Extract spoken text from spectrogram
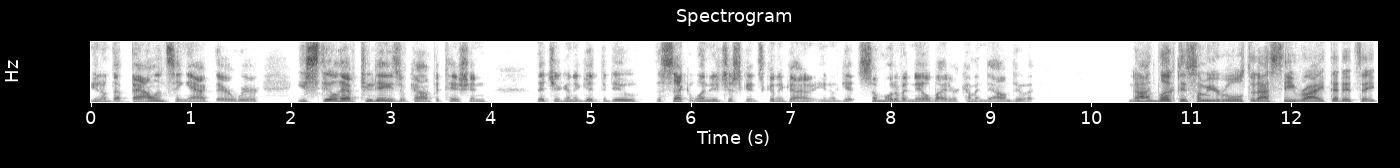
you know the balancing act there where you still have two days of competition that you're going to get to do. The second one is just it's going to kind of you know get somewhat of a nail biter coming down to it Now I looked at some of your rules. Did I see right that it's a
